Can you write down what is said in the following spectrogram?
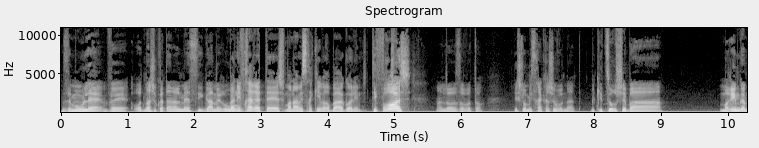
זה מעולה, ועוד משהו קטן על מסי, גם הראו... בנבחרת אה, שמונה משחקים, ארבעה גולים. תפרוש! אני לא עזוב אותו. יש לו משחק חשוב עוד מעט. בקיצור, שב... מראים גם,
